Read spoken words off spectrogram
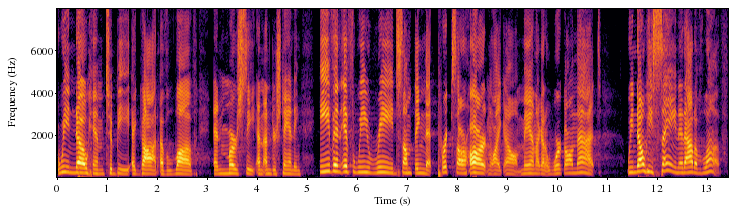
we know Him to be a God of love and mercy and understanding. Even if we read something that pricks our heart and, like, oh man, I got to work on that, we know He's saying it out of love.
